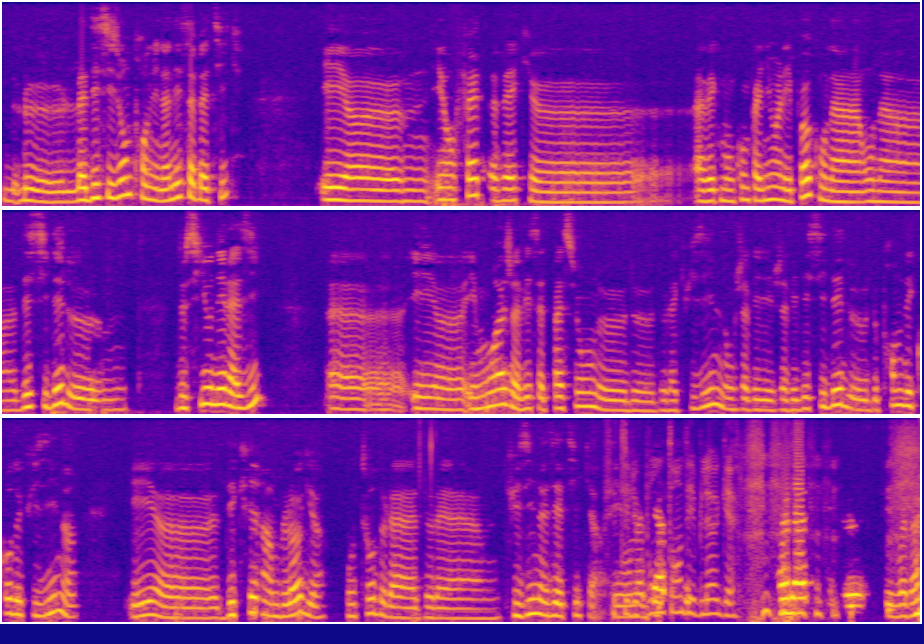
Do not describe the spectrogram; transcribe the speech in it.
le, la décision de prendre une année sabbatique. Et, euh, et en fait, avec euh, avec mon compagnon à l'époque, on a on a décidé de de sillonner l'Asie. Euh, et, euh, et, moi, j'avais cette passion de, de, de la cuisine, donc j'avais j'avais décidé de, de, prendre des cours de cuisine et euh, d'écrire un blog autour de la, de la cuisine asiatique. C'était le bon temps des blogs. Voilà, c'est voilà,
